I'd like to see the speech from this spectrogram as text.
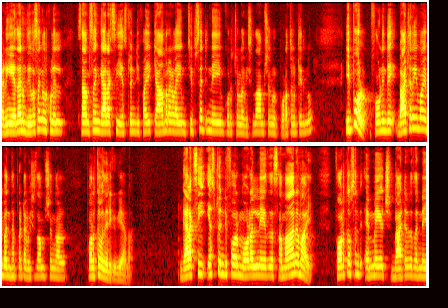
കഴിഞ്ഞ ഏതാനും ദിവസങ്ങൾക്കുള്ളിൽ Samsung Galaxy S twenty five ക്യാമറകളെയും ചിപ്സെറ്റിനെയും കുറിച്ചുള്ള വിശദാംശങ്ങൾ പുറത്തുവിട്ടിരുന്നു. ഇപ്പോൾ ഫോണിന്റെ ബാറ്ററിയുമായി ബന്ധപ്പെട്ട വിശദാംശങ്ങൾ പുറത്തു വന്നിരിക്കുകയാണ്. ഗാലക്സി എസ് ട്വന്റി ഫോർ മോഡലിനേത് സമാനമായി four thousand M A H battery തന്നെ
